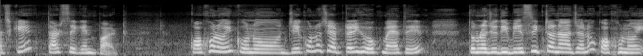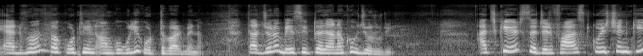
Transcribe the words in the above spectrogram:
আজকে তার সেকেন্ড পার্ট কখনোই কোনো, যে কোনো চ্যাপ্টারই হোক ম্যাথের তোমরা যদি বেসিকটা না জানো, কখনোই অ্যাডভান্স বা কঠিন অঙ্কগুলি করতে পারবে না। তার জন্য বেসিকটা জানা খুব জরুরি। আজকের সেটের ফার্স্ট কোয়েশ্চেন কি?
